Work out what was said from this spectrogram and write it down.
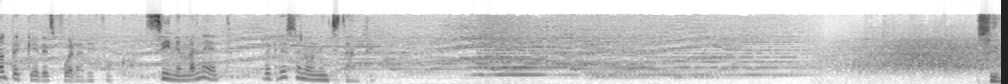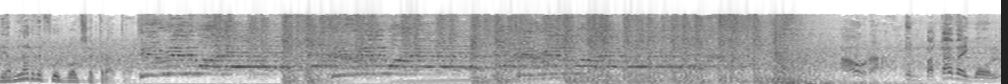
No te quedes fuera de foco. Cinemanet regresa en un instante. Si de hablar de fútbol se trata? Ahora, en patada y gol,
